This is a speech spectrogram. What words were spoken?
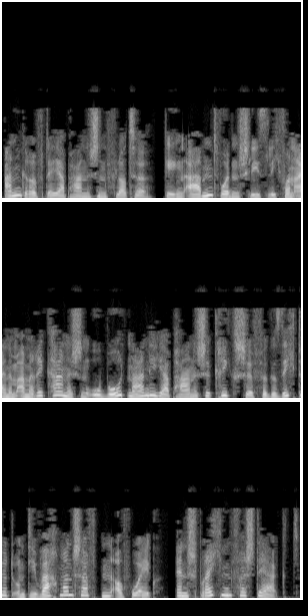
Angriff der japanischen Flotte. Gegen Abend wurden schließlich von einem amerikanischen U-Boot nahende japanische Kriegsschiffe gesichtet und die Wachmannschaften auf Wake entsprechend verstärkt.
